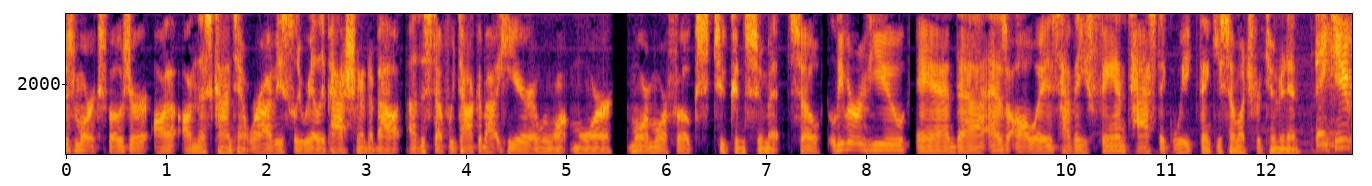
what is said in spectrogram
just more exposure on, on this content. We're obviously really passionate about uh, the stuff we talk about here and we want more more and more folks to consume it. So leave a review and uh, as always have a fantastic week. Thank you so much for tuning in. Thank you.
